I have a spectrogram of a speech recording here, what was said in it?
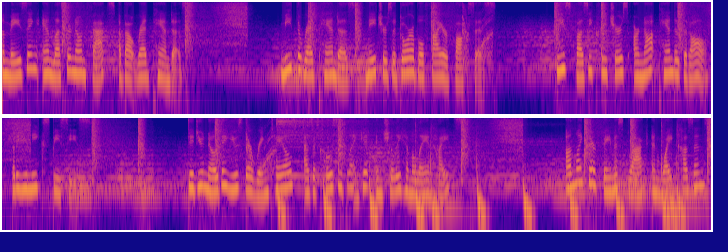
Amazing and lesser-known facts about red pandas. Meet the red pandas, nature's adorable fire foxes. These fuzzy creatures are not pandas at all, but a unique species. Did you know they use their ringtails as a cozy blanket in chilly Himalayan heights? Unlike their famous black and white cousins,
